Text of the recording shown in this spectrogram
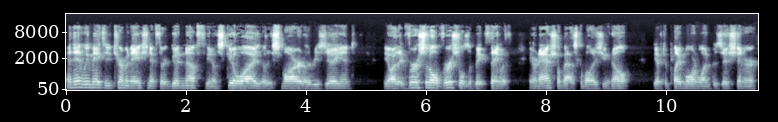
and then we make the determination if they're good enough, you know, skill wise, are they smart, are they resilient, you know, are they versatile? Versatile is a big thing with international basketball, as you know. You have to play more in one position, or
